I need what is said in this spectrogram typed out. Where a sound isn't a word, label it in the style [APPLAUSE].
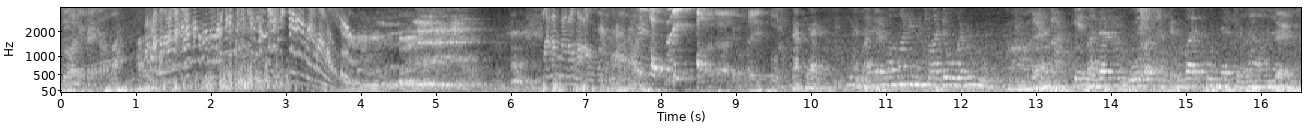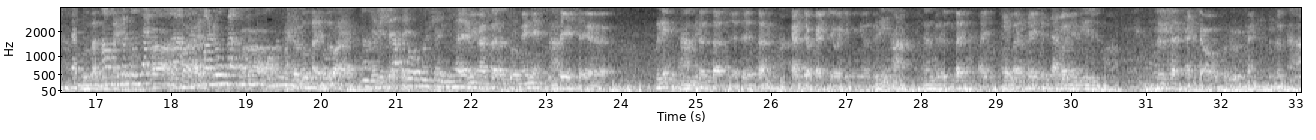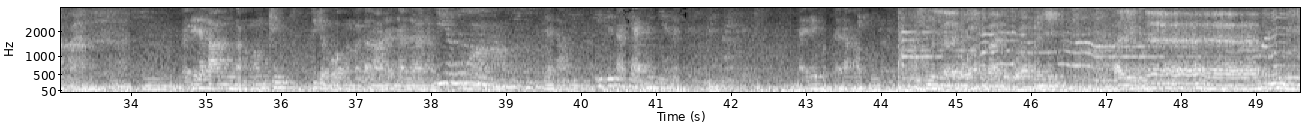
keluar dekat ada juga itu Nasihat. Badan mama ni macam ada orang dulu. Ya, sakit badan urat sakit urat pun biasalah. Ya. Beban macam berat, beban. macam ada urat pun. Macam beban beban. Jadi tak saya masa suruh minit so saya saya boleh. Ha, boleh. kertasnya saya tak kacau-kacau di minyak tu Boleh. Ha. Dan Betul, tak tak Eh, saya sedar dengan ilmu. Betul saya kacau kedudukan benda tu Ha. Hmm. Kalau dia dah lama tak makan mungkin tu yang bawa Allah Ta'ala ada jalan. Ya. Ha. Jalan. Itu nasihat je ni. Nasihat. Tak ada tak ada apa-apa. Bismillahirrahmanirrahim Alif Lam Mim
